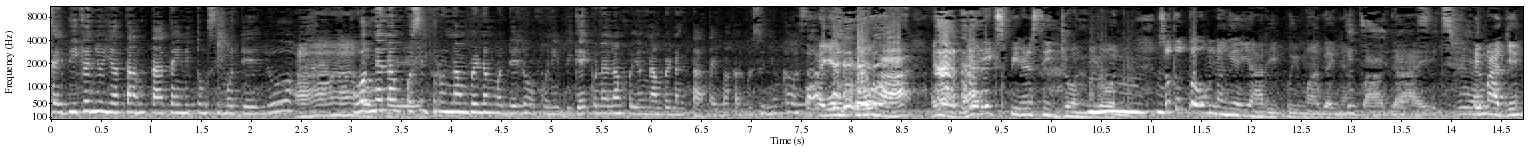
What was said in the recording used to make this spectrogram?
kaibigan nyo yata ang tatay nitong si modelo. Ah, Huwag na lang okay. po siguro number ng modelo. Kung ibigay ko na lang po yung number ng tatay, baka gusto nyo Oh, kausapin. ayan po ha. Ayan, na-experience ni John yun. So, totoong nangyayari po yung mga ganyang It's- bagay. yes, it's real. Imagine,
